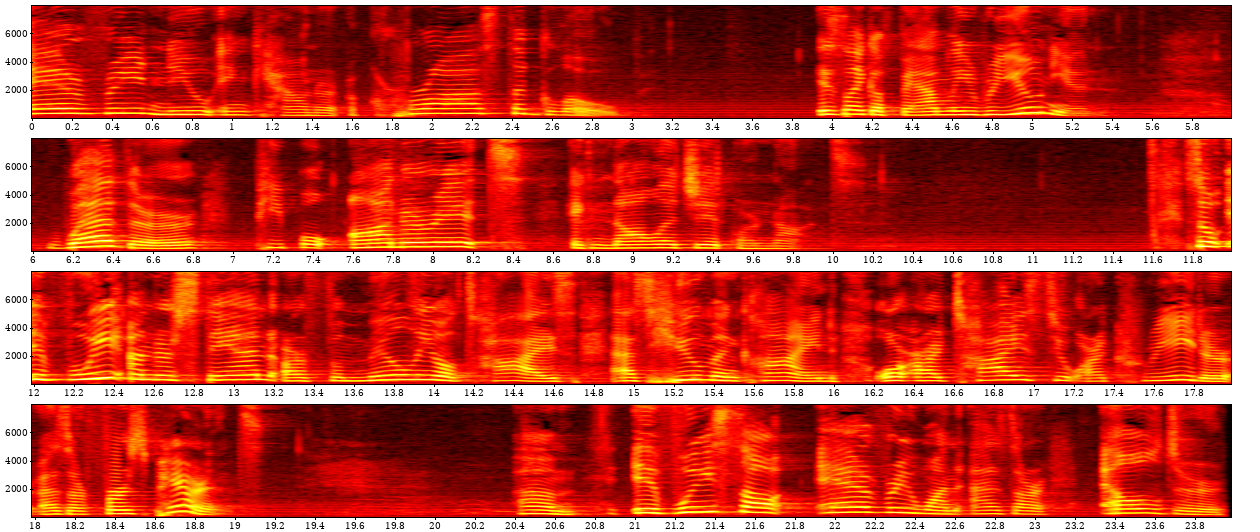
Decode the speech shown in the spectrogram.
every new encounter across the globe is like a family reunion, whether people honor it, acknowledge it, or not. So, if we understand our familial ties as humankind or our ties to our Creator as our first parent, um, if we saw everyone as our elder,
